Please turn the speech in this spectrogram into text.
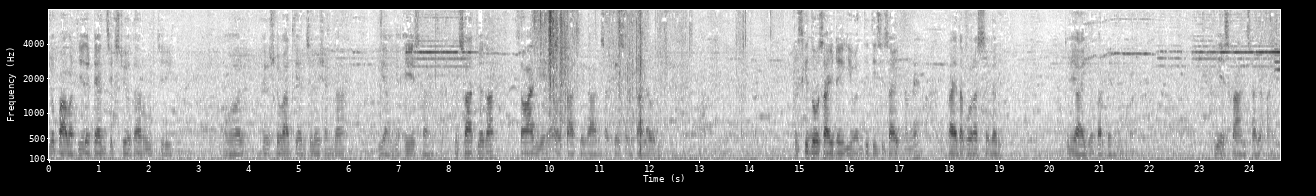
जो पावर थी, जैसे टेन सिक्सटी होता रूट थ्री और फिर उसके बाद कैंसिलेशन करा। या या ए इसका आंसर तो सातवें का सवाल ये है और सातवें का आंसर कैसे निकाला वो देखिए। इसकी दो साइड एक गिवन थी तीसरी साइड हमने फ़ायदा कोरस से करी। तो ये आई है परपेंडिकुलर ये इसका आंसर है फाइनल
